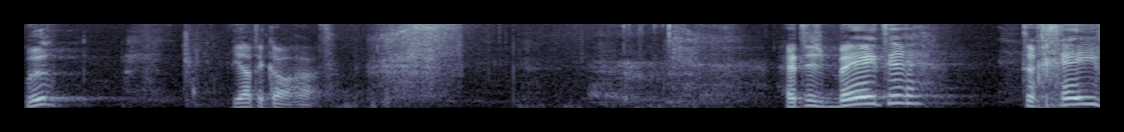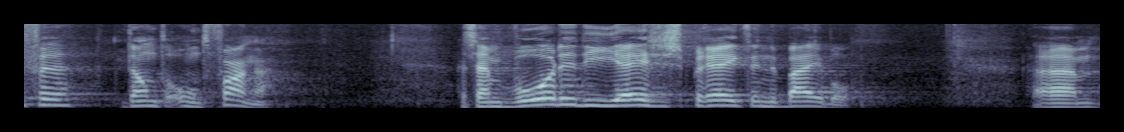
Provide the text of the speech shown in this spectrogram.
Die had ik al gehad. Het is beter te geven dan te ontvangen. Het zijn woorden die Jezus spreekt in de Bijbel. Um,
